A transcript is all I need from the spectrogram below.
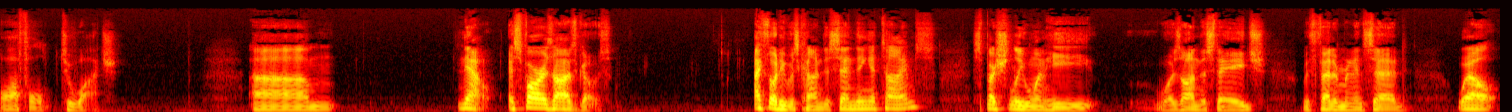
awful to watch. Um, now, as far as Oz goes, I thought he was condescending at times, especially when he was on the stage with Fetterman and said, Well,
